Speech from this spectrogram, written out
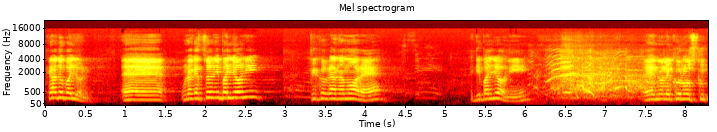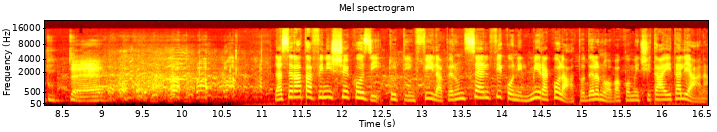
Claudio Baglioni. Eh, una canzone di Baglioni? Piccolo grande amore? Eh? È di Baglioni? Eh, non le conosco tutte, eh. La serata finisce così, tutti in fila per un selfie con il miracolato della nuova comicità italiana.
